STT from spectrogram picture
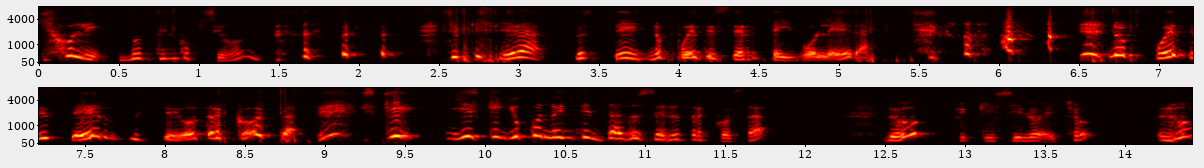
híjole, no tengo opción. Yo quisiera, no sé, no puede ser teibolera. no puede ser este, otra cosa. Es que, y es que yo cuando he intentado hacer otra cosa, ¿no? Que, que sí lo he hecho, ¿no?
